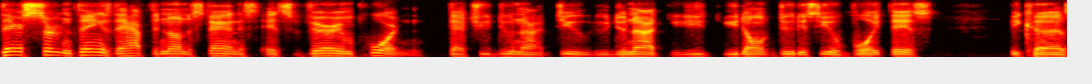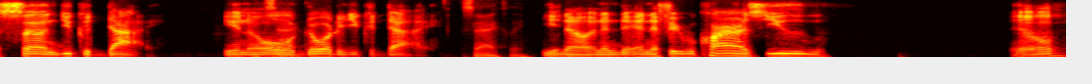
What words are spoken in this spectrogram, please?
There's certain things they have to understand. It's it's very important that you do not do. You do not you you don't do this, you avoid this because son, you could die, you know, exactly. or daughter, you could die. Exactly. You know, and and if it requires you, you know,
